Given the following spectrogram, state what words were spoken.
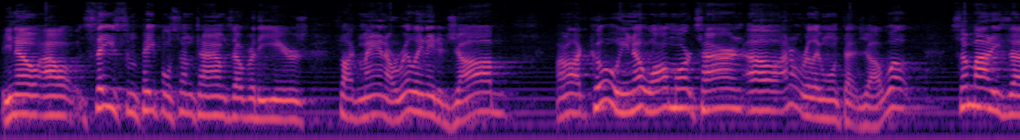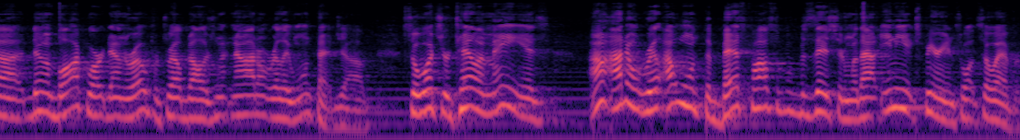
You know, I'll see some people sometimes over the years. It's like, man, I really need a job. I'm like, cool. You know, Walmart's hiring. Oh, I don't really want that job. Well, somebody's uh, doing block work down the road for twelve dollars. No, I don't really want that job. So what you're telling me is, I, I don't really. I want the best possible position without any experience whatsoever.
